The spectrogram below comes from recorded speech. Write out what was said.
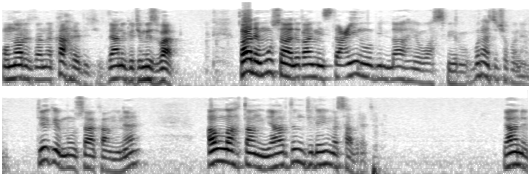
onlar üzerine kahredeceğiz. Yani gücümüz var. Kale Musa li kavmin ista'inu billahi vasbiru. Burası çok önemli. Diyor ki Musa kavmine Allah'tan yardım dileyin ve sabredin. Yani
